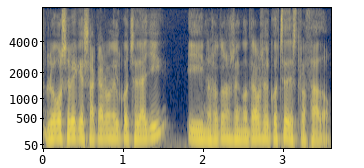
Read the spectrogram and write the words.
Luego se ve que sacaron el coche de allí y nosotros nos encontramos el coche destrozado.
